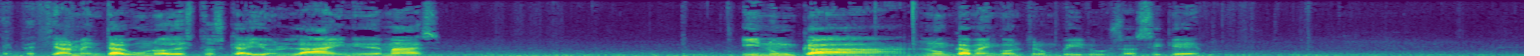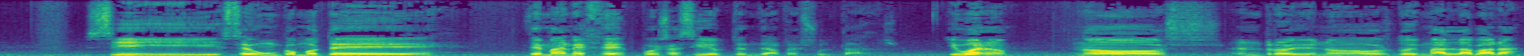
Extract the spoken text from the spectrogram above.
Especialmente alguno de estos que hay online y demás. Y nunca, nunca me encontré un virus. Así que, si según cómo te, te manejes, pues así obtendrás resultados. Y bueno, no os enrollo, no os doy mal la vara.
